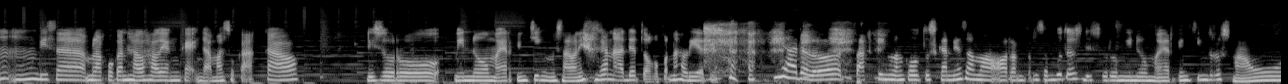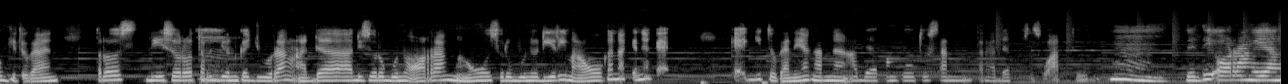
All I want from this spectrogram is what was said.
Mm-mm, bisa melakukan hal-hal yang kayak nggak masuk akal disuruh minum air kencing misalnya kan ada tuh aku pernah lihat ya. iya ada loh saking mengkultuskannya sama orang tersebut terus disuruh minum air kencing terus mau gitu kan terus disuruh terjun ke jurang ada disuruh bunuh orang mau suruh bunuh diri mau kan akhirnya kayak kayak gitu kan ya karena ada pengkultusan terhadap sesuatu Hmm, jadi orang yang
